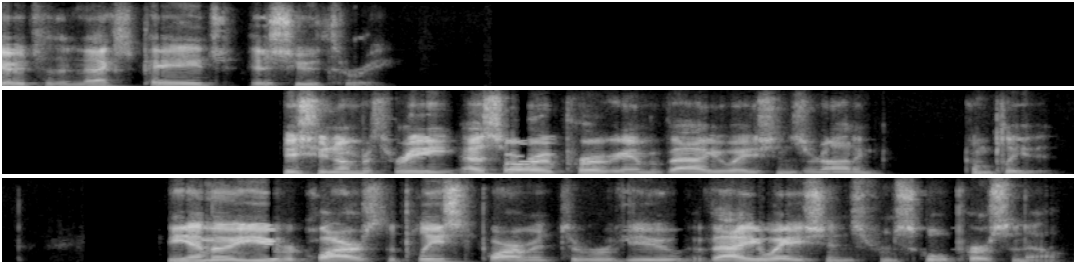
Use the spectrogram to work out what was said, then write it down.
go to the next page, issue three. Issue number three, SRO program evaluations are not completed. The MOU requires the police department to review evaluations from school personnel.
